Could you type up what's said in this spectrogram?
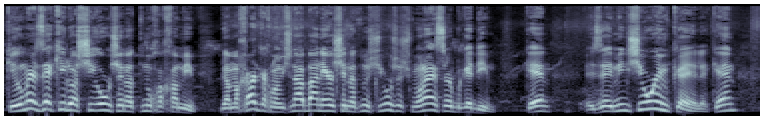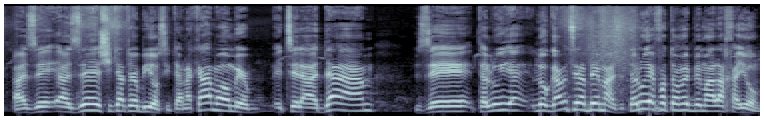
כי הוא אומר זה כאילו השיעור שנתנו חכמים. גם אחר כך במשנה הבאה נראה שנתנו שיעור של 18 בגדים, כן? זה מין שיעורים כאלה, כן? אז, אז זה שיטת רבי יוסי. תנא קמא אומר, אצל האדם זה תלוי, לא, גם אצל הבהמה, זה תלוי איפה אתה עומד במהלך היום.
